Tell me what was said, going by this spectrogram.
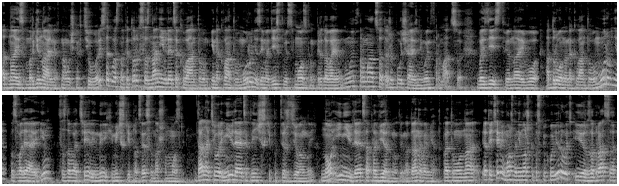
одна из маргинальных научных теорий, согласно которых сознание является квантовым и на квантовом уровне взаимодействует с мозгом, передавая ему информацию, а также получая из него информацию. Воздействие на его адроны на квантовом уровне, позволяя им создавать те или иные химические процессы в нашем мозге. Данная теория не является клинически подтвержденной, но и не является опровергнутой на данный момент. Поэтому на этой теме можно немножко поспекулировать и разобраться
